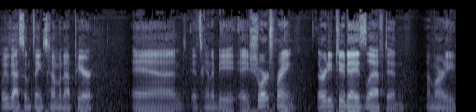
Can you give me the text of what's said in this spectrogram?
we've got some things coming up here, and it's going to be a short spring. Thirty-two days left, and I'm already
